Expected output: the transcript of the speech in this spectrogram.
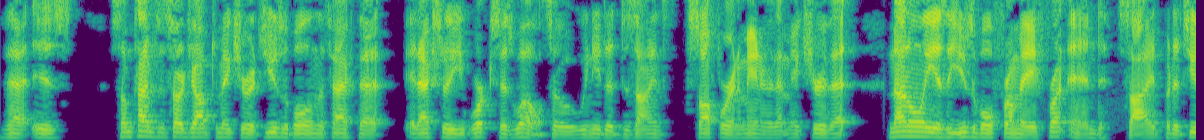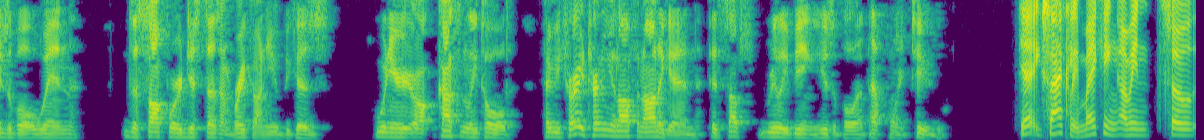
that is sometimes it's our job to make sure it's usable and the fact that it actually works as well. So we need to design software in a manner that makes sure that not only is it usable from a front end side, but it's usable when the software just doesn't break on you because when you're constantly told, have you tried turning it off and on again? It stops really being usable at that point too. Yeah, exactly. Making, I mean, so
